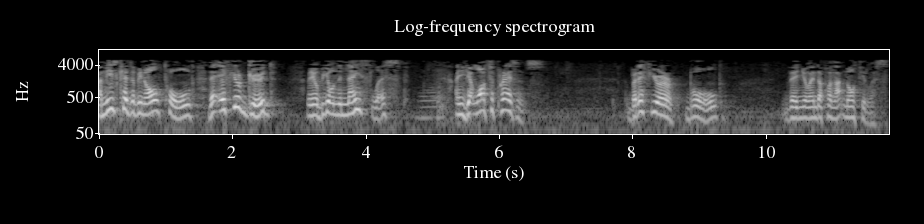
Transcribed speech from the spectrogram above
And these kids have been all told that if you're good, then you'll be on the nice list and you get lots of presents. But if you're bold, then you'll end up on that naughty list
